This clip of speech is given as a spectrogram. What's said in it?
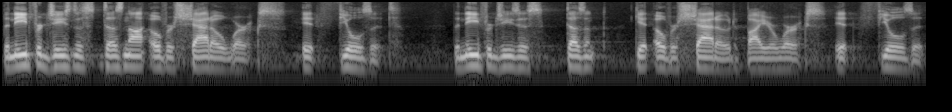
The need for Jesus does not overshadow works, it fuels it. The need for Jesus doesn't get overshadowed by your works, it fuels it.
